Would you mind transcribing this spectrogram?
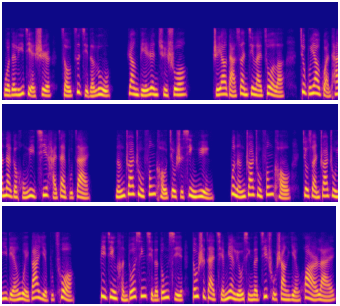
我的理解是，走自己的路，让别人去说，只要打算进来做了，就不要管他那个红利期还在不在，能抓住风口就是幸运，不能抓住风口，就算抓住一点尾巴也不错。毕竟很多兴起的东西都是在前面流行的基础上演化而来。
